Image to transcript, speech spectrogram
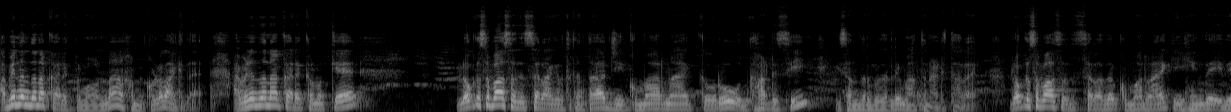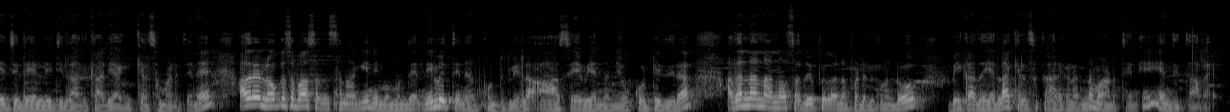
ಅಭಿನಂದನಾ ಕಾರ್ಯಕ್ರಮವನ್ನು ಹಮ್ಮಿಕೊಳ್ಳಲಾಗಿದೆ. ಅಭಿನಂದನಾ ಕಾರ್ಯಕ್ರಮಕ್ಕೆ ಲೋಕಸಭಾ ಸದಸ್ಯರಾಗಿರ್ತಕ್ಕಂಥ ಜಿ. ಕುಮಾರ್ ನಾಯಕ್ ಅವರು ಉದ್ಘಾಟಿಸಿ ಈ ಸಂದರ್ಭದಲ್ಲಿ ಮಾತನಾಡಿದ್ದಾರೆ. ಲೋಕಸಭಾ ಸದಸ್ಯರಾದ ಕುಮಾರ್ ನಾಯಕ್ ಈ ಹಿಂದೆ ಇದೇ ಜಿಲ್ಲೆಯಲ್ಲಿ ಜಿಲ್ಲಾಧಿಕಾರಿಯಾಗಿ ಕೆಲಸ ಮಾಡಿದ್ದೇನೆ. ಆದರೆ ಲೋಕಸಭಾ ಸದಸ್ಯನಾಗಿ ನಿಮ್ಮ ಮುಂದೆ ನಿಲ್ಲುತ್ತೇನೆ ಅಂದ್ಕೊಂಡಿರಲಿಲ್ಲ. ಆ ಸೇವೆಯನ್ನು ನೀವು ಕೊಟ್ಟಿದ್ದೀರಾ? ಅದನ್ನು ನಾನು ಸದುಪಯೋಗವನ್ನು ಪಡೆದುಕೊಂಡು ಬೇಕಾದ ಎಲ್ಲ ಕೆಲಸ ಕಾರ್ಯಗಳನ್ನು ಮಾಡುತ್ತೇನೆ ಎಂದಿದ್ದಾರೆ.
